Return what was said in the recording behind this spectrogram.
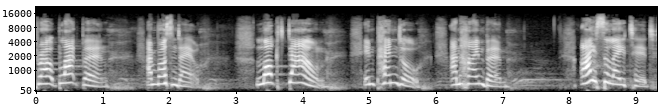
throughout Blackburn and Rossendale locked down in Pendle and Hyndburn, isolated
